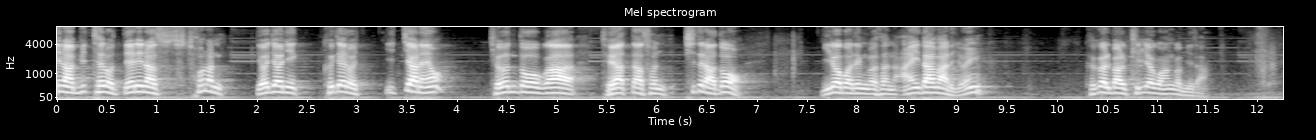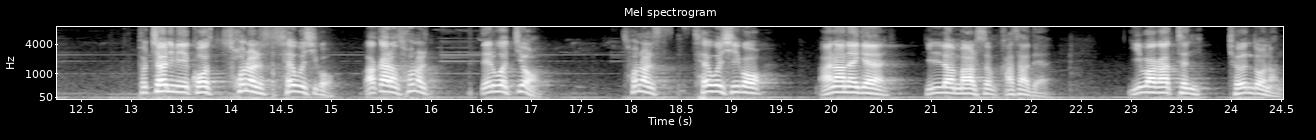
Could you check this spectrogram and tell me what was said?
위나 밑으로 내리나 손은 여전히 그대로 있잖아요. 전도가 되었다 손 치더라도 잃어버린 것은 아니다 말이죠. 그걸 밝히려고 한 겁니다. 부처님이 곧 손을 세우시고 아까는 손을 내려웠죠. 손을 세우시고 아난에게 일러 말씀 가사대 이와 같은 전도는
